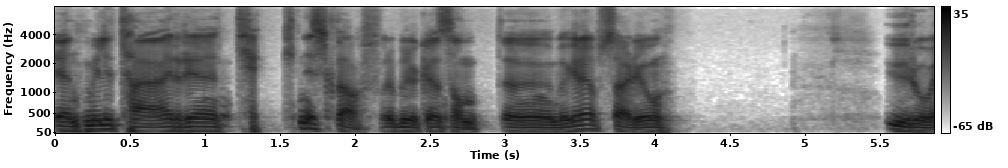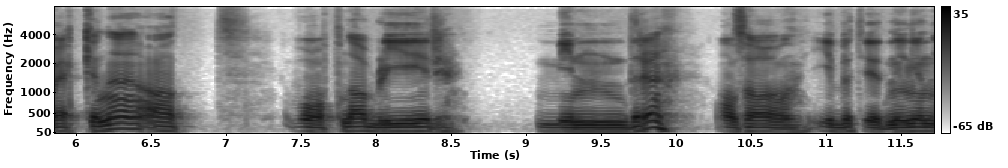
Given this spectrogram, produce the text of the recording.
Rent militærteknisk, da, for å bruke et sånt begrep, så er det jo urovekkende at våpna blir mindre Altså I betydningen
